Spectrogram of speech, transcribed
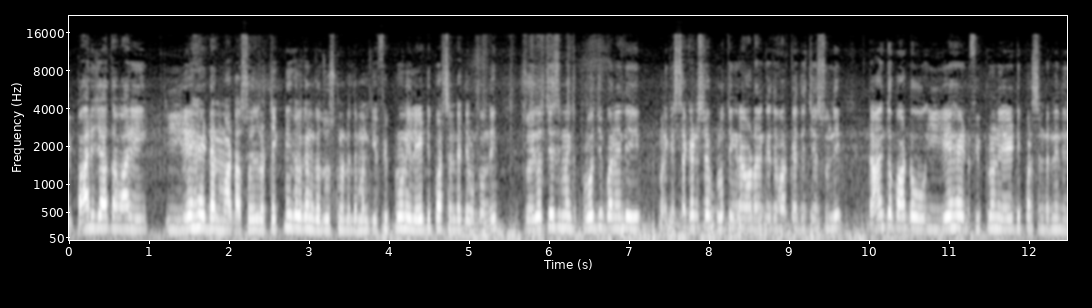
ఈ పారిజాత వారి ఈ ఏ హెడ్ అనమాట సో ఇందులో టెక్నికల్ కనుక చూసుకున్నట్లయితే మనకి ఫిప్రోనిల్ ఎయిటీ పర్సెంట్ అయితే ఉంటుంది. సో ఇది వచ్చేసి మనకి ప్రోజిప్ అనేది మనకి సెకండ్ స్టెప్ గ్రోతింగ్ రావడానికి అయితే వర్క్ అయితే చేస్తుంది. దాంతోపాటు ఈ ఏ హెడ్ ఫిప్రోనిల్ ఎయిటీ పర్సెంట్ అనేది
